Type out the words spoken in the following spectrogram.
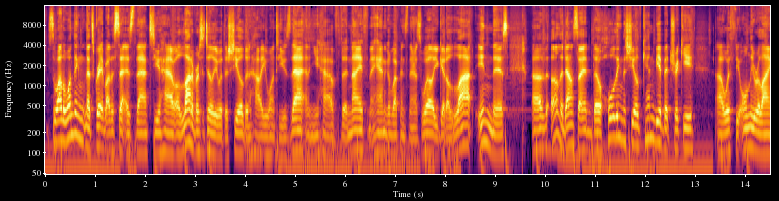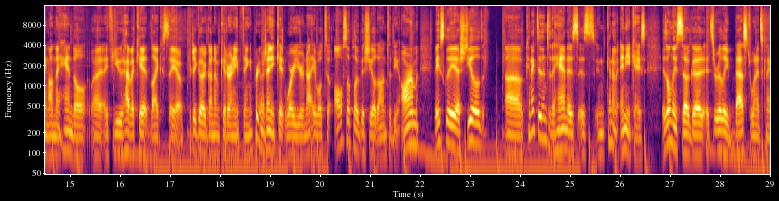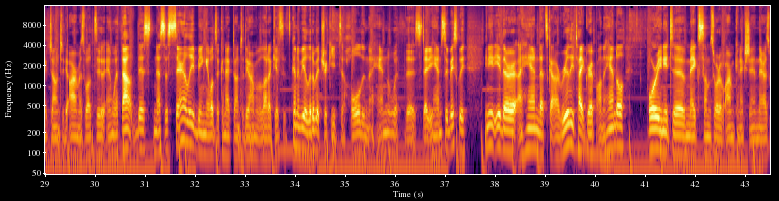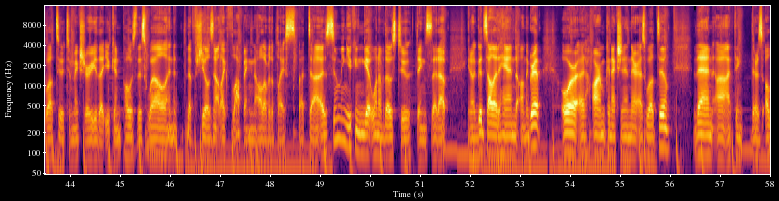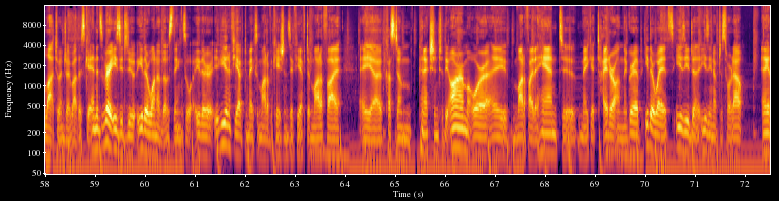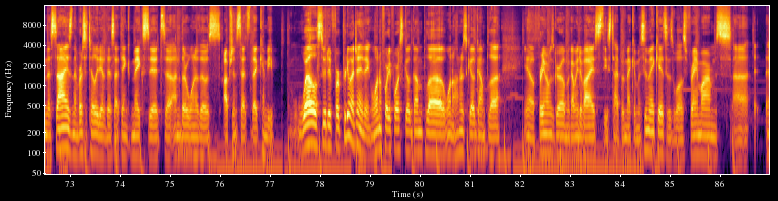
So while the one thing that's great about this set is that you have a lot of versatility with the shield and how you want to use that, and then you have the knife and the handgun weapons in there as well. You get a lot in this. Uh, on the downside, though, holding the shield can be a bit tricky. Uh, with the only relying on the handle. Uh, if you have a kit like say a particular Gundam kit or anything, pretty much any kit where you're not able to also plug the shield onto the arm, basically a shield uh, connected into the hand is, is in kind of any case is only so good. It's really best when it's connected onto the arm as well too. And without this necessarily being able to connect onto the arm of a lot of kits, it's going to be a little bit tricky to hold in the hand with the steady hand. So basically, you need either a hand that's got a really tight grip on the handle or you need to make some sort of arm connection in there as well too to make sure that you can pose this well and the shield's not like flopping all over the place. But uh, assuming you can get one of those two things set up, you know, a good solid hand on the grip or an arm connection in there as well too, then uh, I think there's a lot to enjoy about this kit. And it's very easy to do either one of those things. Either even if you have to make some modifications, if you have to modify a uh, custom connection to the arm or a modify the hand to make it tighter on the grip. Either way, it's easy to easy enough to sort out. And again, the size and the versatility of this, I think, makes it uh, another one of those option sets that can be well suited for pretty much anything. 144 scale Gunpla, 100 scale Gunpla, you know, Frame Arms Girl, Megami Device, these type of Mecha Musume kits, as well as Frame Arms. Uh, uh,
